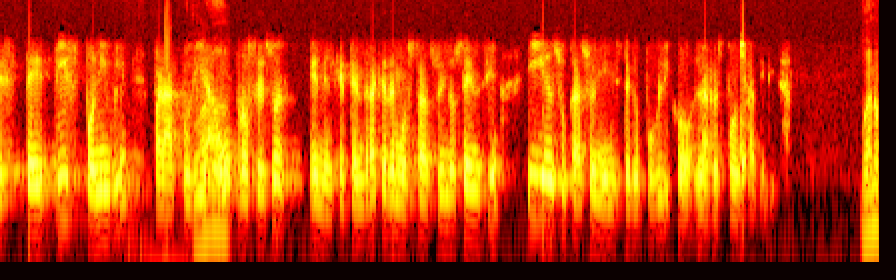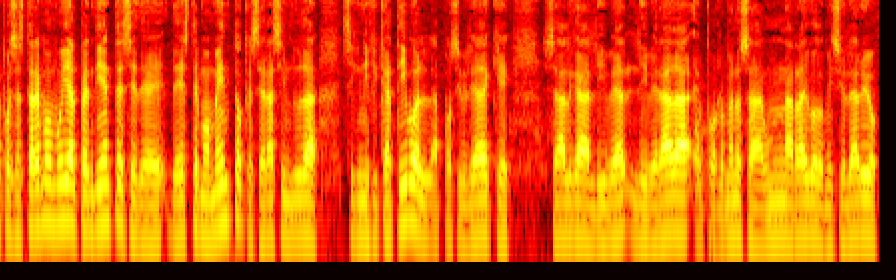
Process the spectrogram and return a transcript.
esté disponible para acudir a un proceso en el que tendrá que demostrar su inocencia y en su caso el Ministerio Público la responsabilidad. Bueno, pues estaremos muy al pendiente de, de, este momento, que será sin duda significativo, la posibilidad de que salga liberada eh, por lo menos a un arraigo domiciliario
